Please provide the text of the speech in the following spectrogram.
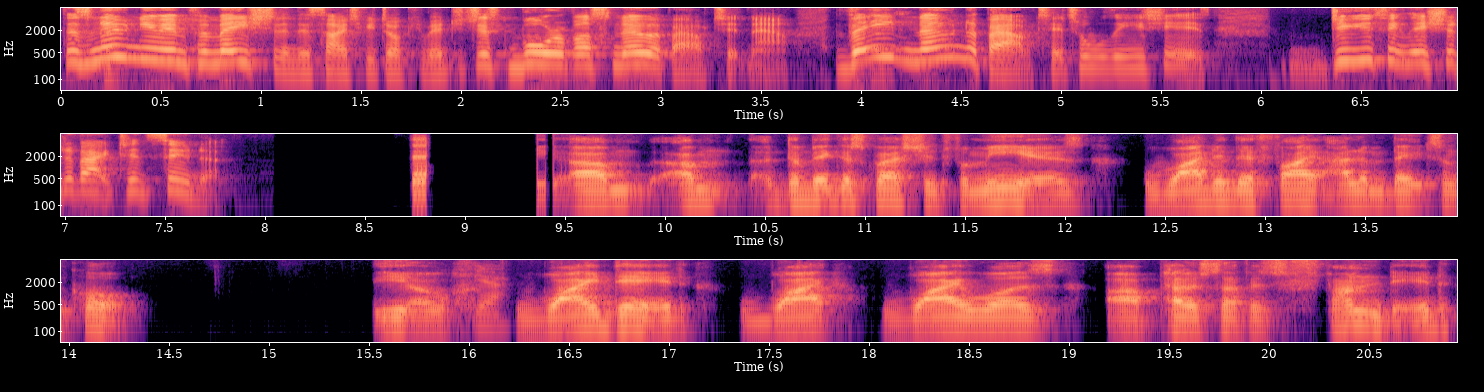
There's no new information in this ITV document. It's just more of us know about it now. They've known about it all these years. Do you think they should have acted sooner? Um, um, the biggest question for me is why did they fight Alan Bates in court? You know, yeah. why did why why was our post office funded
